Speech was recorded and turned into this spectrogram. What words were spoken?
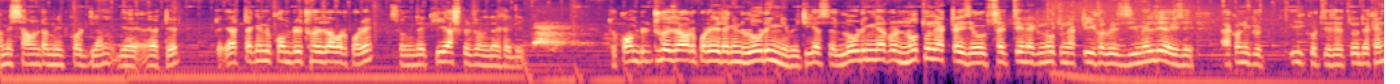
আমি সাউন্ডটা মিট করে দিলাম অ্যাডের তো অ্যাডটা কিন্তু কমপ্লিট হয়ে যাওয়ার পরে, চলুন কী আসবে, চলুন দেখা দিই তো কমপ্লিট হয়ে যাওয়ার পরে এটা কিন্তু লোডিং নেবে, ঠিক আছে? লোডিং নেওয়ার পরে নতুন একটা যে ওয়েবসাইট থেকে নতুন একটা ই করবে জিমেল দিয়ে এই যে এখন ই ই করতেছে। তো দেখেন,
